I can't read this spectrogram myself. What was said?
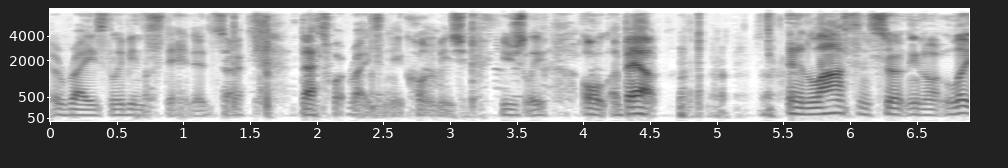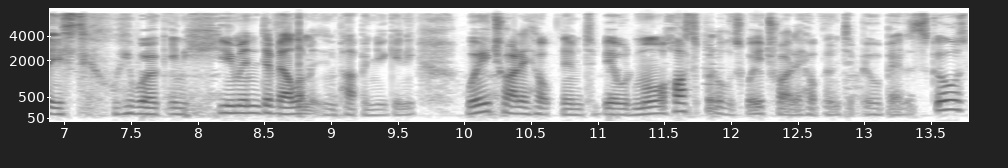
a raised living standard. So that's what raising the economy is usually all about. And last and certainly not least, we work in human development in Papua New Guinea. We try to help them to build more hospitals. We try to help them to build better schools.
